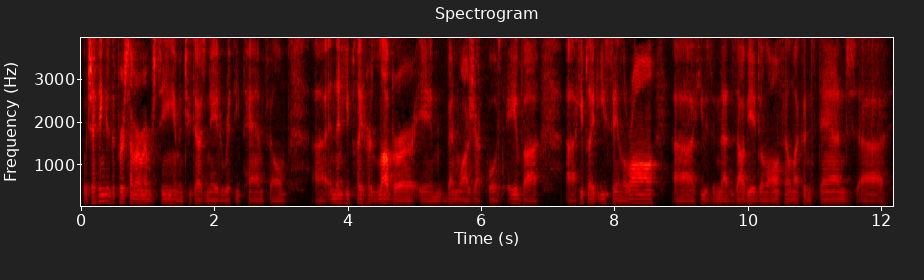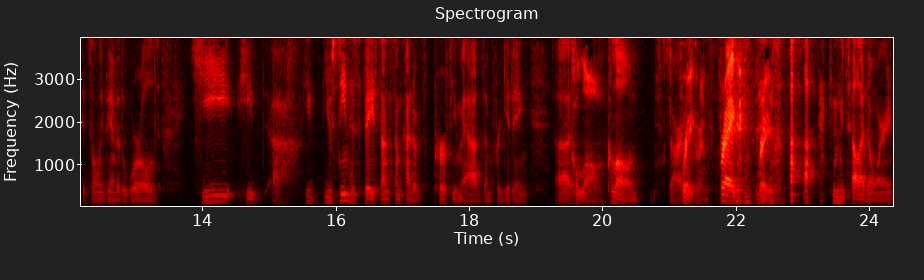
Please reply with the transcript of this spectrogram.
which I think is the first time I remember seeing him in 2008, a Rithy Panh film. Uh, and then he played her lover in Benoit Jacquot's Ava. Uh, he played Yves Saint Laurent. Uh, he was in that Xavier Dolan film I couldn't stand. Uh, it's only the end of the world. He he uh, he. You've seen his face on some kind of perfume ads. I'm forgetting. Uh, Cologne. cologne. Sorry. Fragrance. Fragrances. Fragrance. Can you tell I don't wear any?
